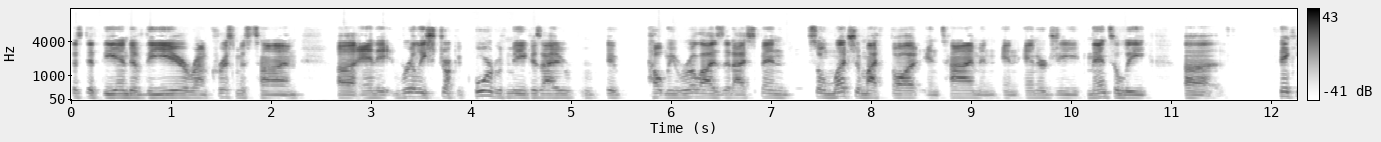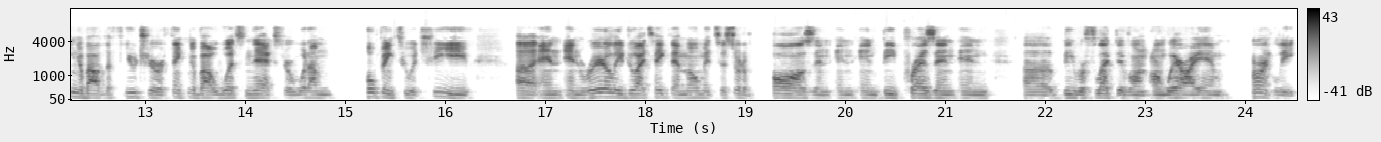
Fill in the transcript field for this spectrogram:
just at the end of the year around Christmas time, uh, and it really struck a chord with me because I it helped me realize that I spend so much of my thought and time and, and energy mentally uh, thinking about the future, or thinking about what's next, or what I'm hoping to achieve. Uh, and and rarely do I take that moment to sort of pause and and, and be present and uh, be reflective on on where I am currently.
